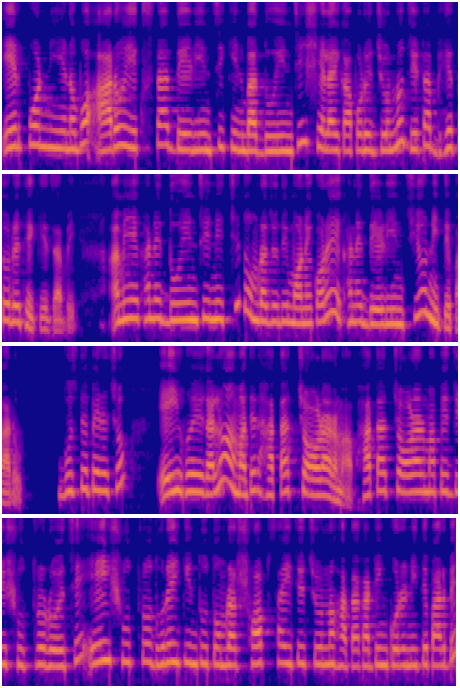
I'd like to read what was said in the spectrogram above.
এরপর নিয়ে নেব আরও এক্সট্রা দেড় ইঞ্চি কিংবা দু ইঞ্চি সেলাই কাপড়ের জন্য যেটা ভেতরে থেকে যাবে। আমি এখানে দু ইঞ্চি নিচ্ছি, তোমরা যদি মনে করো এখানে দেড় ইঞ্চিও নিতে পারো। বুঝতে পেরেছ? এই হয়ে গেল আমাদের হাতার চওড়ার মাপ। হাতার চওড়ার মাপের যে সূত্র রয়েছে, এই সূত্র ধরেই কিন্তু তোমরা সব সাইজের জন্য হাতা কাটিং করে নিতে পারবে।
